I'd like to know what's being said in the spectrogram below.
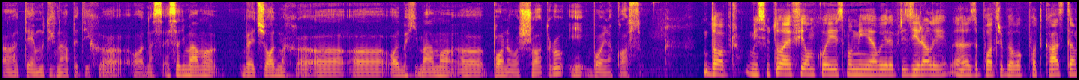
a, temu tih napetih a, odnosa. E sad imamo već odmah, a, a, odmah imamo a, ponovo Šotru i Boj na kosu. Dobro, mislim, to je film koji smo mi evo i reprizirali e, za potrebe ovog podcasta.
